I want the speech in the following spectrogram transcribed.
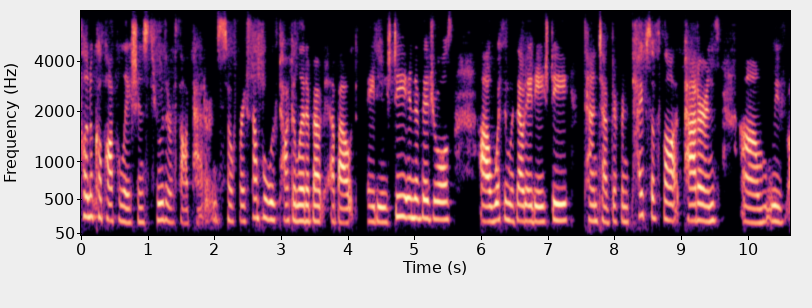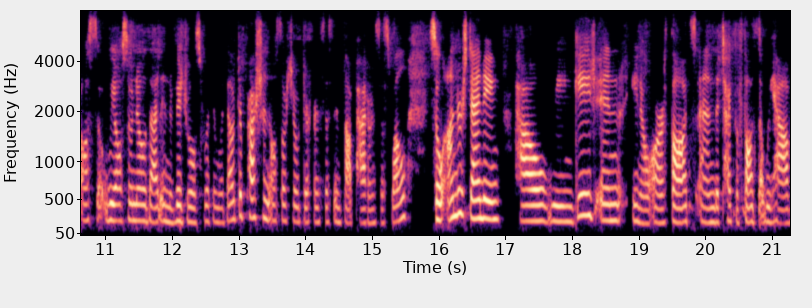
clinical populations through their thought patterns. So for example, we've talked a little about, about ADHD individuals uh, with and without ADHD tend to have different types of thought patterns. Um, we've also we also know that individuals with and without depression also show differences in thought patterns as well. So understanding how we engage in you know our thoughts and the type of thoughts that we have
